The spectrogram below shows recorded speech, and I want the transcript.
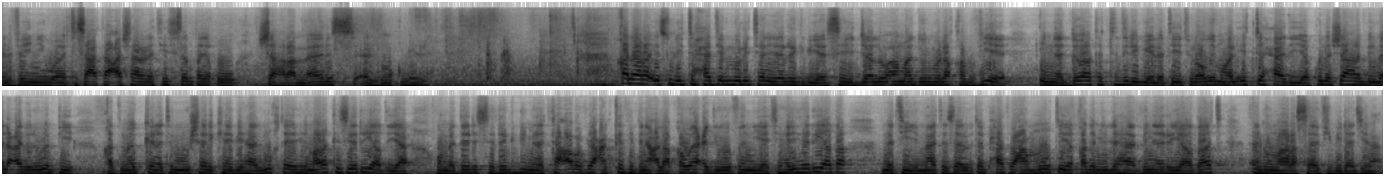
2019 التي ستنطلق شهر مارس المقبل. قال رئيس الاتحاد الموريتاني للرجبي السيد جالو أمادو الملقب فيه إن الدورة التدريبية التي تنظمها الاتحادية كل شهر بالملعب الأولمبي قد مكنت المشاركين بها المختلف المراكز الرياضية ومدارس الرجبي من التعرف عن كثب على قواعد وفنيات هذه الرياضة التي ما تزال تبحث عن موطئ قدم لها من الرياضات الممارسة في بلادنا.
